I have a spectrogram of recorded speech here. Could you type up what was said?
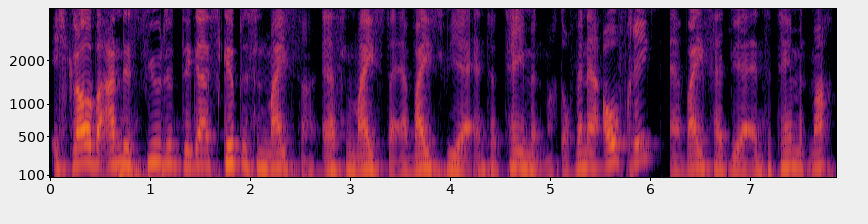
ich glaube, Undisputed, Digga, Skip ist ein Meister. Er ist ein Meister. Er weiß, wie er Entertainment macht. Auch wenn er aufregt, er weiß halt, wie er Entertainment macht.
